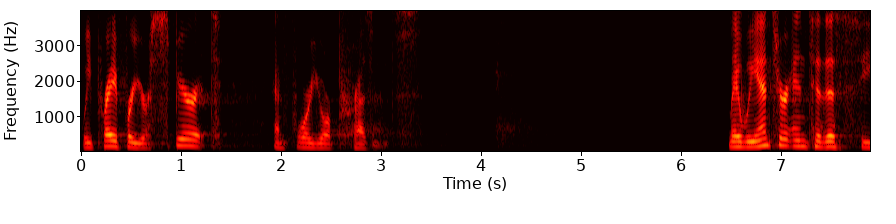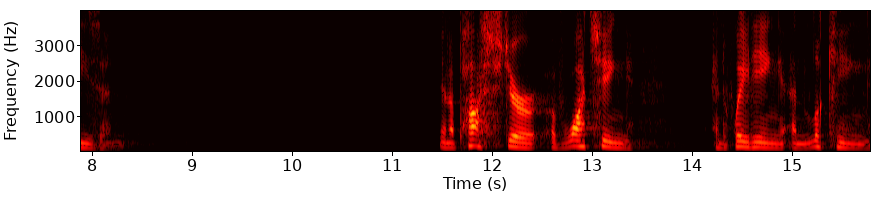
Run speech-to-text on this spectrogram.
We pray for your spirit and for your presence. May we enter into this season in a posture of watching and waiting and looking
